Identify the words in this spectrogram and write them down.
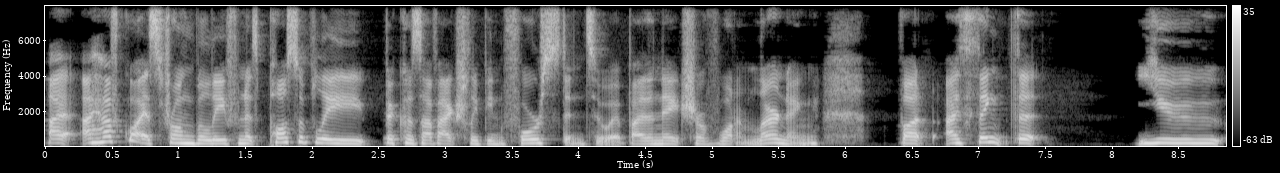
I, I have quite a strong belief and it's possibly because i've actually been forced into it by the nature of what i'm learning. But i think that you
